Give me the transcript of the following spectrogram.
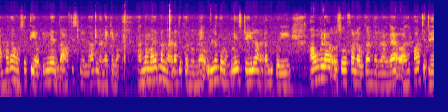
நம்ம தான் வசதி அப்படின்னு இந்த ஆஃபீஸில் எல்லோரும் நினைக்கணும். அந்த மாதிரி நம்ம நடந்துக்கணும்னு உள்ளக்க ரொம்பவே ஸ்டைலாக நடந்து போய் அவங்களா சோஃபாவில் உட்காந்துடுறாங்க அதை பார்த்துட்டு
